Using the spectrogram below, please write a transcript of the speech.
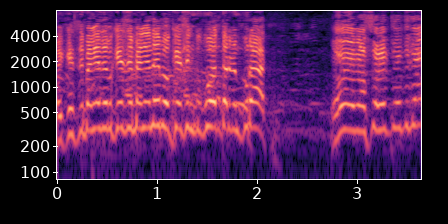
কেসি ভেঙে দেবো কেসি ভেঙে দেবো কেসি কুকুর ধরেন কুরাত এই রাস্তার একটু দিকে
